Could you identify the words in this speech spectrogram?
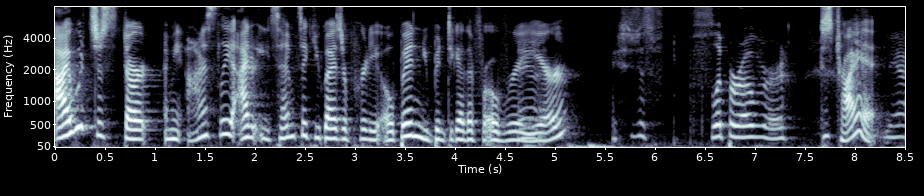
I would just start. I mean, honestly, I don't. It sounds like you guys are pretty open. You've been together for over a year. I should just flip her over. Just try it. Yeah.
